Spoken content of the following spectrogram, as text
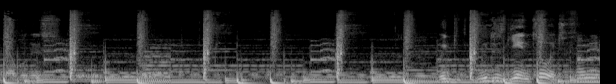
We double this. We we just getting to it, you feel me?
